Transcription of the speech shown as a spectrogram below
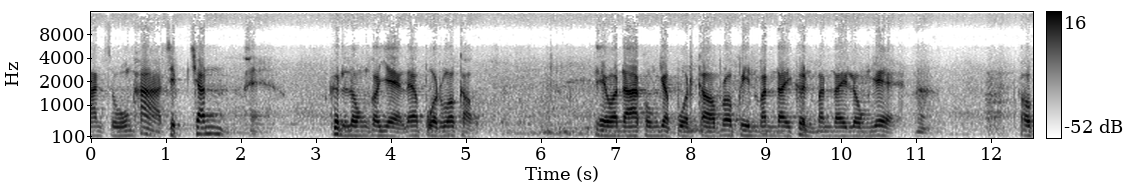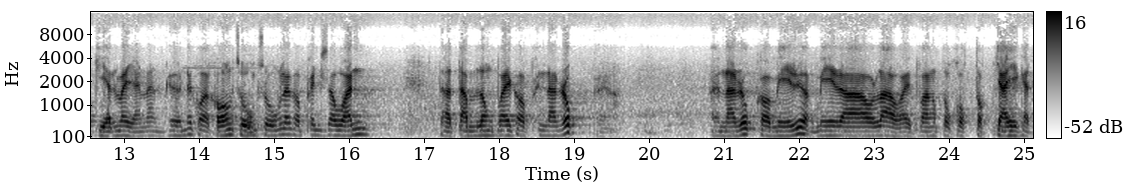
านสูงห้าสิบชั้น ขึ้นลงก็แย่แล้วปวดหัวเก่า เทวดาคงจะปวดเก่าเพราะปีนบันไดขึ้นบันไดลงแย่เขาเขียนไว้อย่างนั้นคือนึกว่าของสูงสูงแล้วก็เป็นสวรรค์ถ้าต่ำลงไปก็เป็นนรกนรกก็มีเรื่องมีราวเล่าให้ฟังตกอกตกใจกัน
